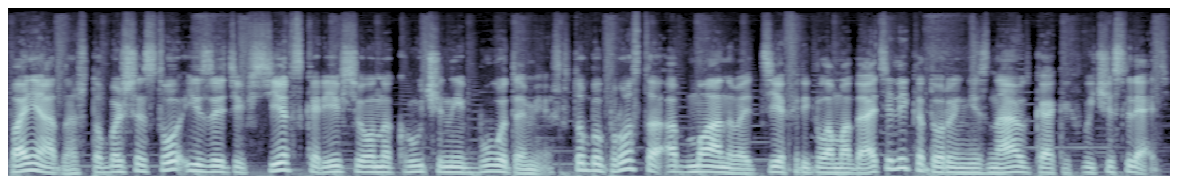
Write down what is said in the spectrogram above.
Понятно, что большинство из этих всех, скорее всего, накручены ботами, чтобы просто обманывать тех рекламодателей, которые не знают, как их вычислять.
